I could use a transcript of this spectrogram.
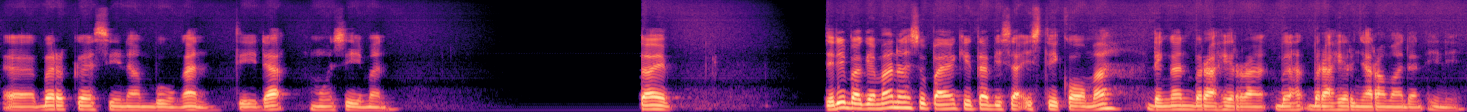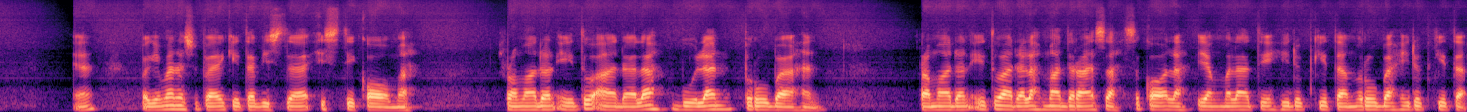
e, berkesinambungan, tidak musiman. Baik. Jadi bagaimana supaya kita bisa istiqomah dengan berakhir berakhirnya Ramadan ini. Ya. Bagaimana supaya kita bisa istiqomah? Ramadan itu adalah bulan perubahan. Ramadan itu adalah madrasah, sekolah yang melatih hidup kita, merubah hidup kita.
